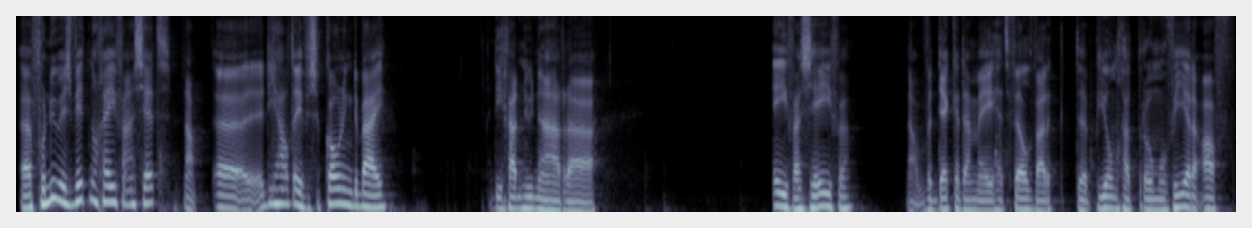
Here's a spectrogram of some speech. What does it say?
Uh, voor nu is wit nog even aan zet. Nou, uh, die haalt even zijn koning erbij. Die gaat nu naar Eva 7. Nou, we dekken daarmee het veld waar de pion gaat promoveren af.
